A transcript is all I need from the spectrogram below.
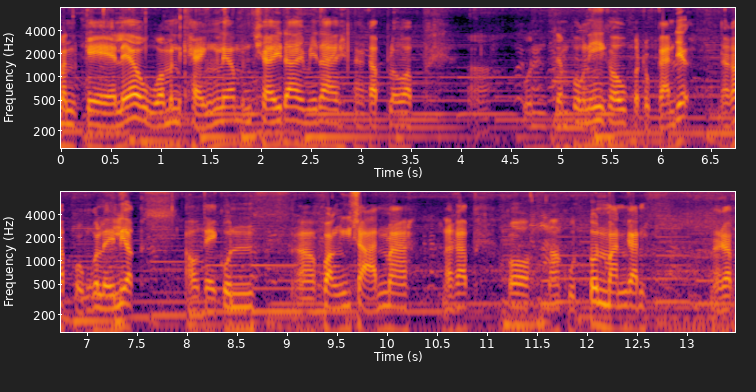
มันแก่แล้วหัวมันแข็งแล้วมันใช้ได้ไม่ได้นะครับเพราะว่าคนจำพวกนี้เขาประสบการณ์เยอะนะครับ ผมก็เลยเลือกเอาแต่คนฝั่งอีสานมานะครับ ก็มาขุดต้นมันกัน นะครับ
